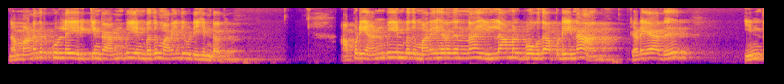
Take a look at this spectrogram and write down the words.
நம் மனதிற்குள்ளே இருக்கின்ற அன்பு என்பது மறைந்து விடுகின்றது. அப்படி அன்பு என்பது மறைகிறதுன்னா இல்லாமல் போகுதா அப்படின்னா கிடையாது. இந்த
